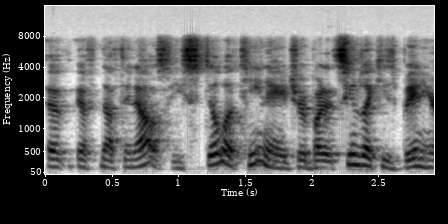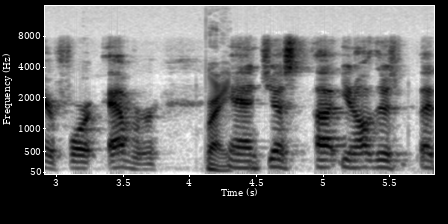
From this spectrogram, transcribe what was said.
if, if nothing else, he's still a teenager, but it seems like he's been here forever. Right. And just, uh, you know, there's, uh,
